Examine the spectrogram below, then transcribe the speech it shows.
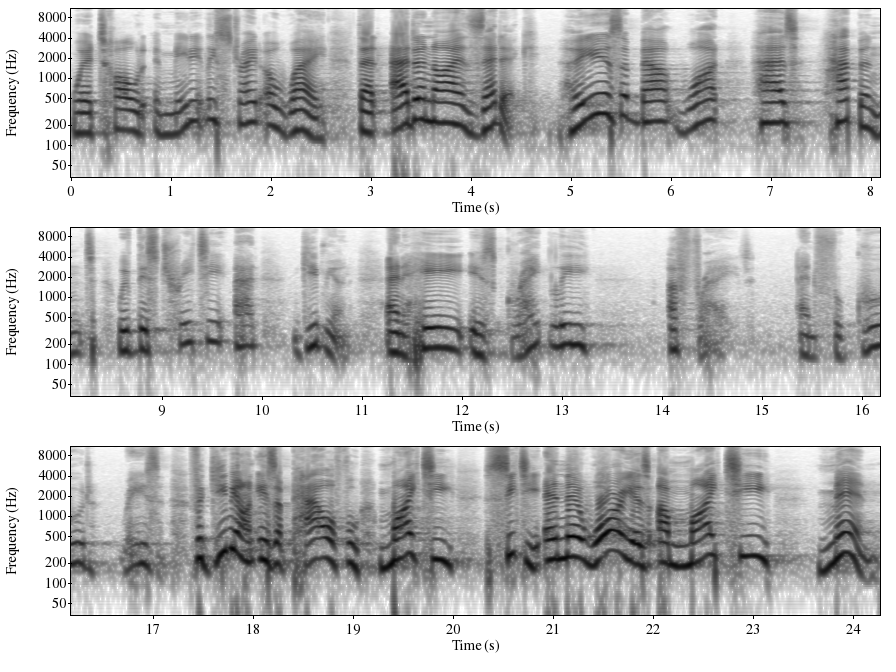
we're told immediately straight away that Adonai Zedek, he is about what has happened with this treaty at Gibeon. And he is greatly afraid, and for good reason. For Gibeon is a powerful, mighty city, and their warriors are mighty men.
